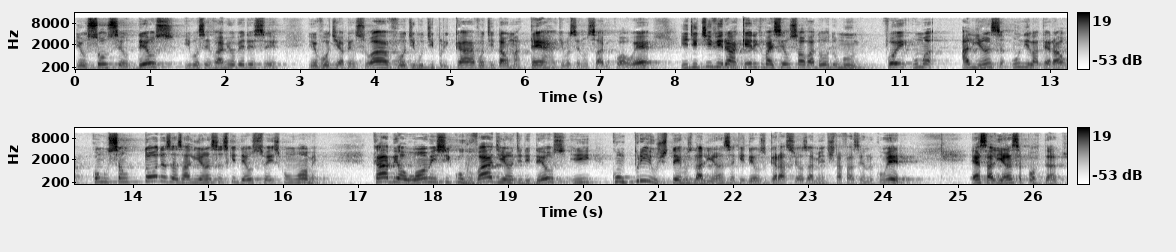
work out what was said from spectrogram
Eu sou o seu Deus e você vai me obedecer. Eu vou te abençoar, vou te multiplicar, vou te dar uma terra que você não sabe qual é, e de ti virá aquele que vai ser o salvador do mundo. Foi uma aliança unilateral, como são todas as alianças que Deus fez com o homem. Cabe ao homem se curvar diante de Deus e cumprir os termos da aliança que Deus graciosamente está fazendo com ele. Essa aliança, portanto,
